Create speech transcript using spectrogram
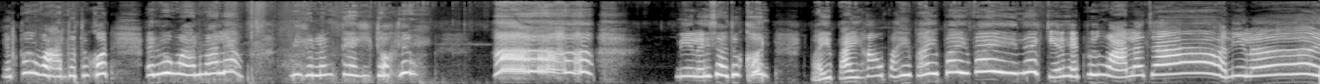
เห็ดพึ่งหวานจ้ะทุกคนเห็ดพึ่งหวานมาแล้ว นี่กำลังแตกอีกดอกนึงนี่เลยจ้ะทุกคน ไปไปเฮาไปไปไปไปเนี่ยเก็บเห็ดพึ่งหวานแล้วจ้า นี่เลย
